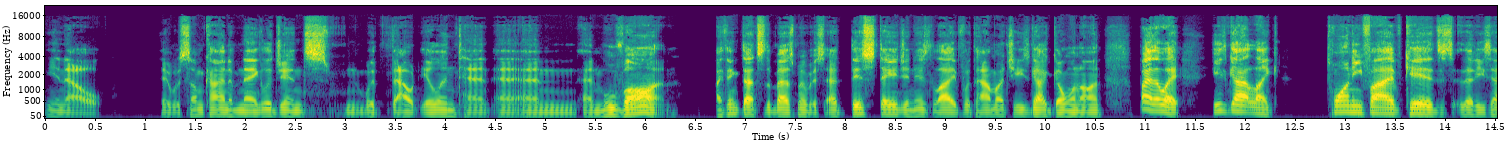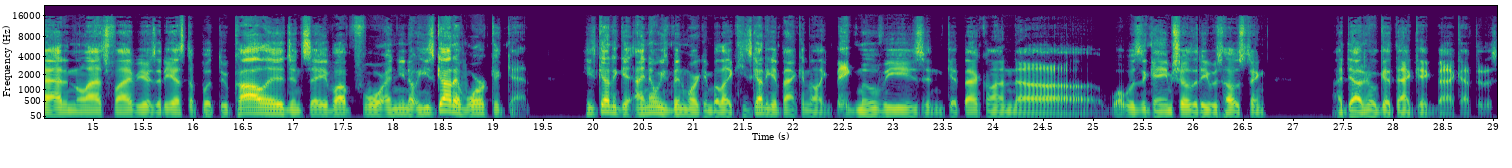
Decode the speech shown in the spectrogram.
you know, it was some kind of negligence without ill intent and, and, and move on. I think that's the best move. Is at this stage in his life with how much he's got going on. By the way, he's got like 25 kids that he's had in the last five years that he has to put through college and save up for. And, you know, he's got to work again. He's got to get, I know he's been working, but like he's got to get back into like big movies and get back on, uh, what was the game show that he was hosting? I doubt he'll get that gig back after this.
